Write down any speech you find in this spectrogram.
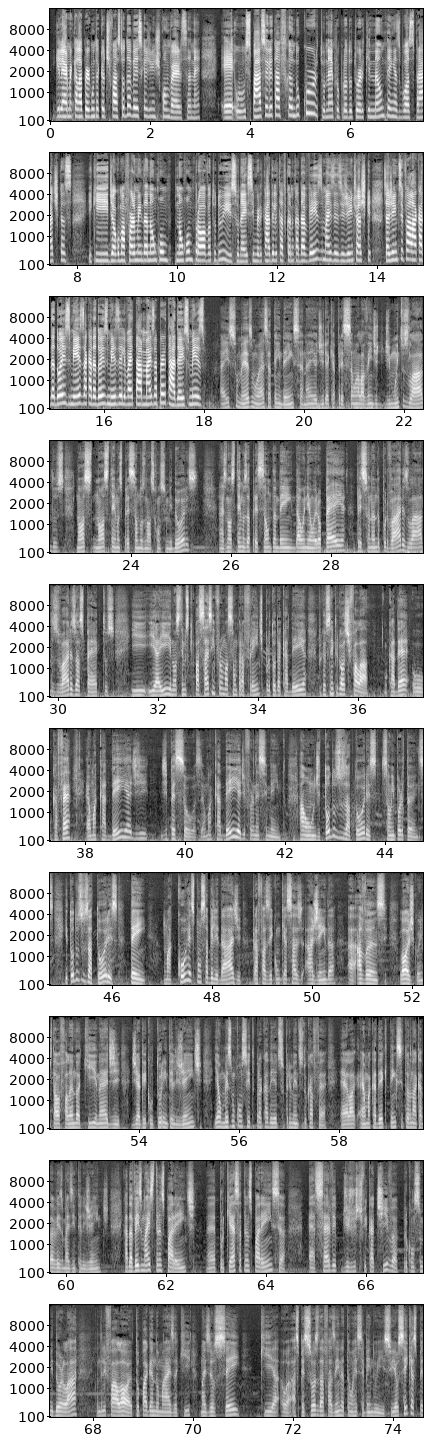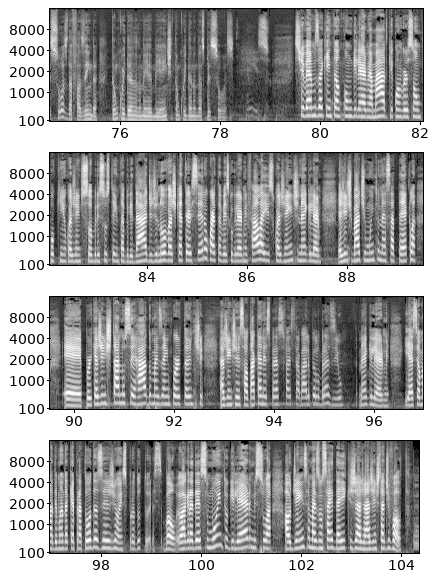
Guilherme, aquela pergunta que eu te faço toda vez que a gente conversa, né? É, o espaço ele está ficando curto, né, para o produtor que não tem as boas práticas e que de alguma forma ainda não, com, não comprova tudo isso, né? Esse mercado ele está ficando cada vez mais exigente. Eu acho que se a gente se falar a cada dois meses, a cada dois meses ele vai estar tá mais apertado. É isso mesmo? É isso mesmo, essa é a tendência, né? Eu diria que a pressão ela vem de, de muitos lados. Nós, nós temos pressão dos nossos consumidores, mas nós temos a pressão também da União Europeia, pressionando por vários lados, vários aspectos. E, e aí nós temos que passar essa informação para frente por toda a cadeia, porque eu sempre gosto de falar, o, cadê, o café é uma cadeia de de pessoas, é uma cadeia de fornecimento, aonde todos os atores são importantes e todos os atores têm uma corresponsabilidade para fazer com que essa agenda a, avance. Lógico, a gente estava falando aqui né, de, de agricultura inteligente e é o mesmo conceito para a cadeia de suprimentos do café. Ela é uma cadeia que tem que se tornar cada vez mais inteligente, cada vez mais transparente, né, porque essa transparência é, serve de justificativa para o consumidor lá, quando ele fala: Ó, oh, eu estou pagando mais aqui, mas eu sei que a, as pessoas da fazenda estão recebendo isso. E eu sei que as pessoas da fazenda estão cuidando do meio ambiente, estão cuidando das pessoas. É isso. Estivemos aqui então com o Guilherme Amado, que conversou um pouquinho com a gente sobre sustentabilidade. De novo, acho que é a terceira ou quarta vez que o Guilherme fala isso com a gente, né, Guilherme? E a gente bate muito nessa tecla, é, porque a gente está no Cerrado, mas é importante a gente ressaltar que a Nespresso faz trabalho pelo Brasil né, Guilherme? E essa é uma demanda que é para todas as regiões produtoras. Bom, eu agradeço muito, Guilherme, sua audiência, mas não sai daí que já já a gente está de volta.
